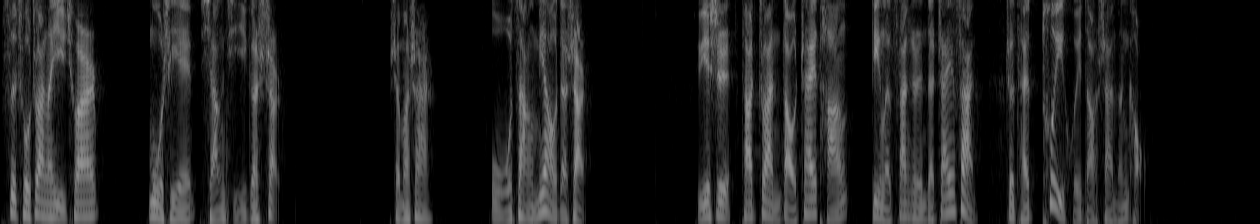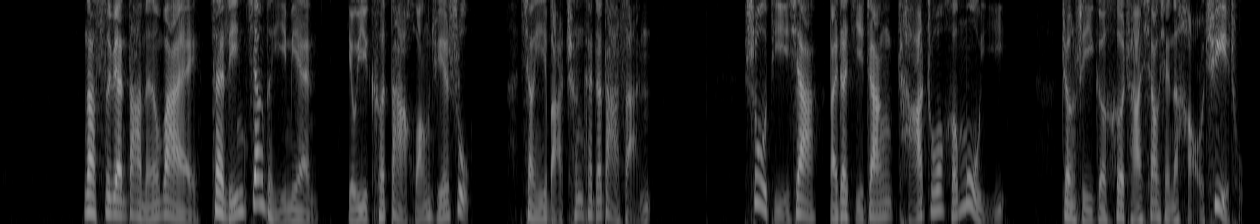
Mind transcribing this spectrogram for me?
四处转了一圈，穆师爷想起一个事儿。什么事儿？五藏庙的事儿。于是他转到斋堂，订了三个人的斋饭，这才退回到山门口。那寺院大门外，在临江的一面，有一棵大黄桷树，像一把撑开的大伞。树底下摆着几张茶桌和木椅，正是一个喝茶消闲的好去处。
